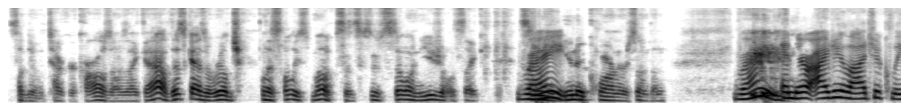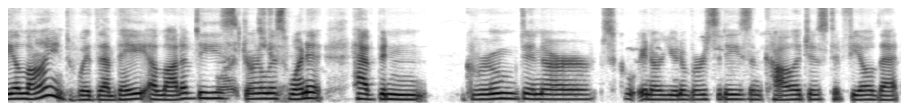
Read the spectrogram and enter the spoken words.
something with Tucker Carlson. I was like, oh, this guy's a real journalist. Holy smokes. It's, it's so unusual. It's like right. unicorn or something. Right. and they're ideologically aligned with them. They a lot of these right, journalists want to have been groomed in our school in our universities and colleges to feel that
